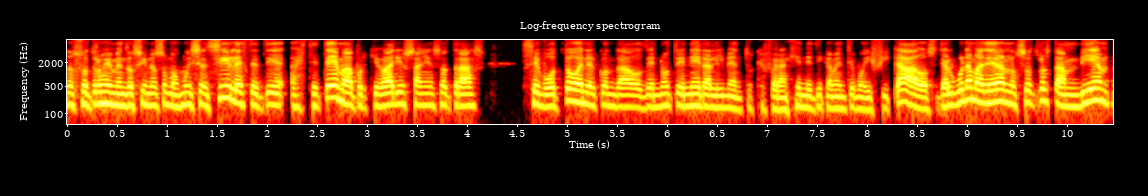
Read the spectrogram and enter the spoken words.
Nosotros en Mendocino somos muy sensibles a este, a este tema porque varios años atrás se votó en el condado de no tener alimentos que fueran genéticamente modificados. De alguna manera nosotros también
